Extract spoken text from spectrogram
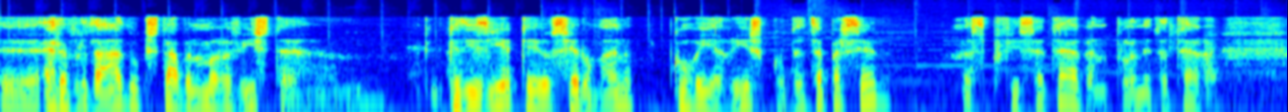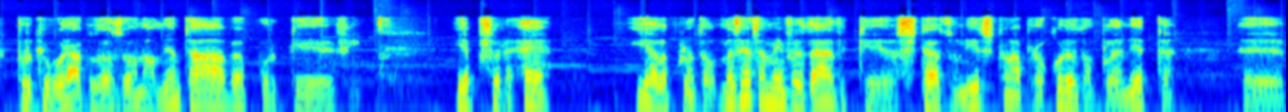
eh, era verdade o que estava numa revista que dizia que o ser humano corria risco de desaparecer na superfície da Terra, no planeta Terra, porque o buraco do ozono aumentava, porque, enfim. E a professora, é, e ela perguntou: Mas é também verdade que os Estados Unidos estão à procura de um planeta eh,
